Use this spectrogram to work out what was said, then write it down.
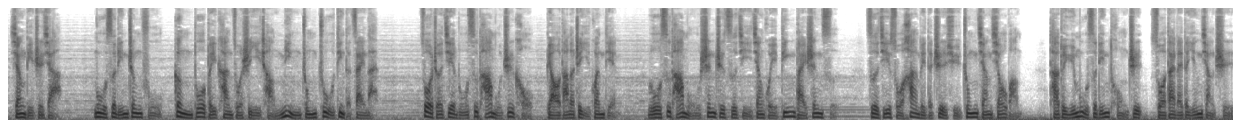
相比之下，穆斯林征服更多被看作是一场命中注定的灾难。作者借鲁斯塔姆之口表达了这一观点。鲁斯塔姆深知自己将会兵败身死，自己所捍卫的秩序终将消亡。他对于穆斯林统治所带来的影响持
